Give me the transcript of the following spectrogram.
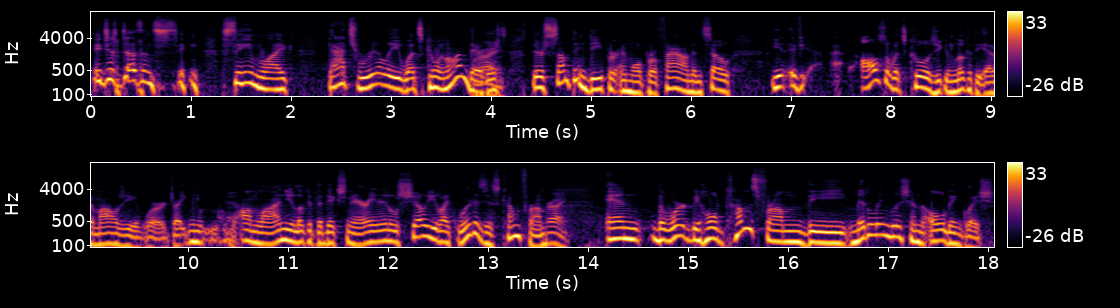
It just doesn't seem seem like that's really what's going on there. Right. There's there's something deeper and more profound. And so, if you, uh, also what's cool is you can look at the etymology of words, right? You can, Yeah. Online, you look at the dictionary, and it'll show you like where does this come from, Right. And the word "behold" comes from the Middle English and Old English.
